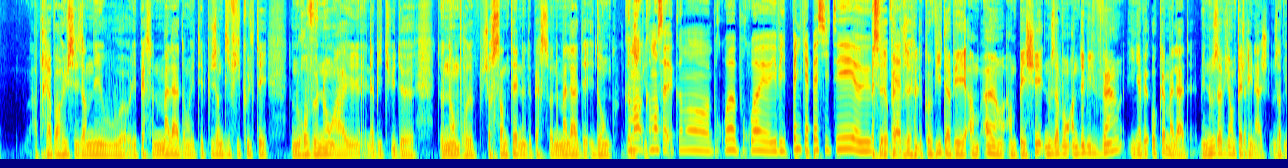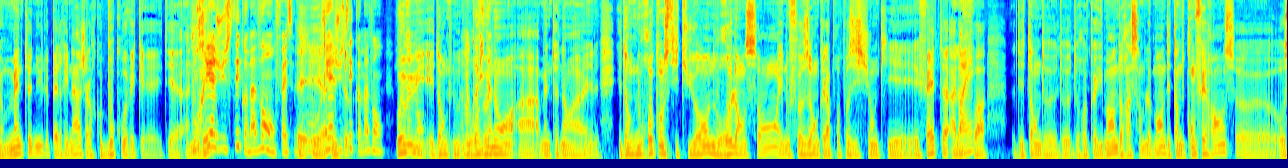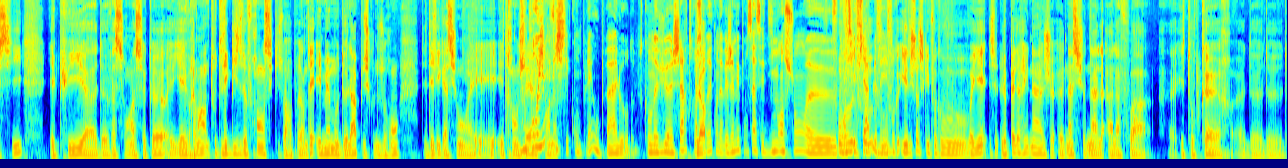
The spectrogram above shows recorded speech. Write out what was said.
après avoir eu ces années où euh, les personnes malades ont été plus en difficulté, nous revenons à une, habitude de nombre de plusieurs centaines de personnes malades et donc comment comment ça, comment pourquoi pourquoi il y avait pas une capacité euh, bah, le Covid avait un, empêché. Nous avons en 2020 il n'y avait aucun malade, mais nous avions un pèlerinage. Nous avions maintenu le pèlerinage alors que beaucoup avaient été annulés. Vous réajustez comme avant en fait. Vous réajustez comme avant. Oui, oui, oui, Et donc nous, nous revenons à maintenant et donc nous reconstituons, nous relançons et nous faisons que la proposition qui est faite, à la fois des temps de, recueillement, de rassemblement, des temps de conférence euh, aussi, et puis euh, de façon à ce qu'il y ait vraiment toute l'Église de France qui soit représentée, et même au-delà, puisque nous aurons des délégations étrangères. Vous pourriez afficher complet ou pas à Lourdes? Parce qu'on a vu à Chartres, c'est vrai qu'on n'avait jamais pensé à cette dimension euh, quantifiable. mais... il y a des choses qu'il faut que vous voyez. Le pèlerinage national à la fois euh, est au cœur de, de,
